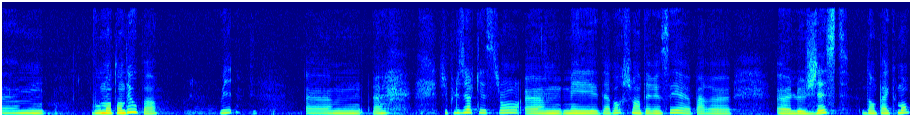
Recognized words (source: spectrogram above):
Euh, vous m'entendez ou pas? Oui. Euh, euh, J'ai plusieurs questions, mais d'abord je suis intéressée par le geste d'empaquement,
